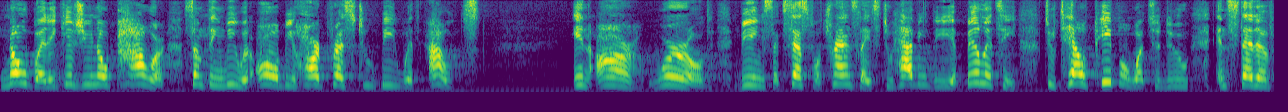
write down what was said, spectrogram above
nobody gives you no power, something we would all be hard pressed to be without. In our world, being successful translates to having the ability to tell people what to do instead of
